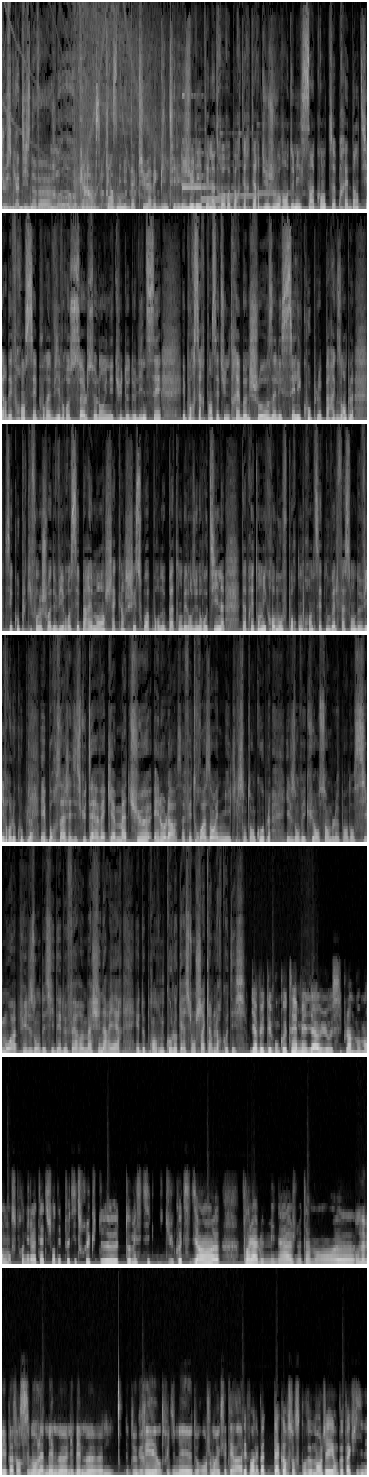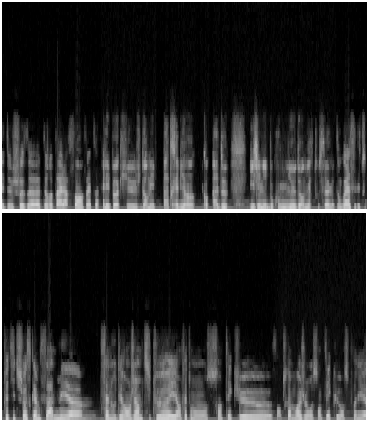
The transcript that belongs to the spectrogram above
Jusqu'à 19h, 15. 15 minutes d'actu avec Bintili. Julie est notre reporter terre du jour. En 2050, près d'un tiers des Français pourraient vivre seuls selon une étude de l'INSEE. Et pour certains, c'est une très bonne chose. Les célicouples, par exemple, ces couples qui font le choix de vivre séparément, chacun chez soi pour ne pas tomber dans une routine. T'as pris ton micro-move pour comprendre cette nouvelle façon de vivre le couple. Et pour ça, j'ai discuté avec Mathieu et Lola. Ça fait trois ans et demi qu'ils sont en couple. Ils ont vécu ensemble pendant six mois, puis ils ont décidé de faire machine arrière et de prendre une colocation chacun de leur côté. Il y avait des bons côtés, mais il y a eu aussi plein de moments où on se prenait la tête sur des petits trucs de domestique du quotidien. Euh, voilà, le ménage notamment. Euh. On n'avait pas forcément la même, les mêmes euh, degrés entre guillemets de rangement, etc. Des fois, on n'est pas d'accord sur ce qu'on veut manger et on peut pas cuisiner deux choses, deux repas à la fois en fait. À l'époque, je dormais pas très bien quand, à deux et j'aimais beaucoup mieux dormir tout seul. Donc voilà, c'est des toutes petites choses comme ça, mais ça nous dérangeait un petit peu et en fait, on sentait que, enfin, en tout cas moi, je ressentais qu'on se prenait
